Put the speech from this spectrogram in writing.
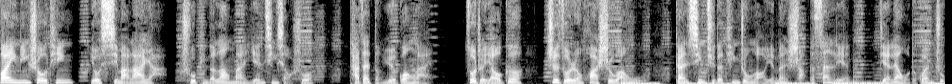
欢迎您收听由喜马拉雅出品的浪漫言情小说《他在等月光来》，作者：姚哥，制作人：画师晚舞。感兴趣的听众老爷们，赏个三连，点亮我的关注，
